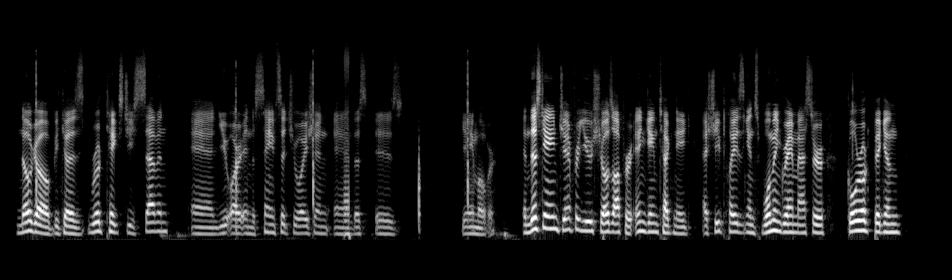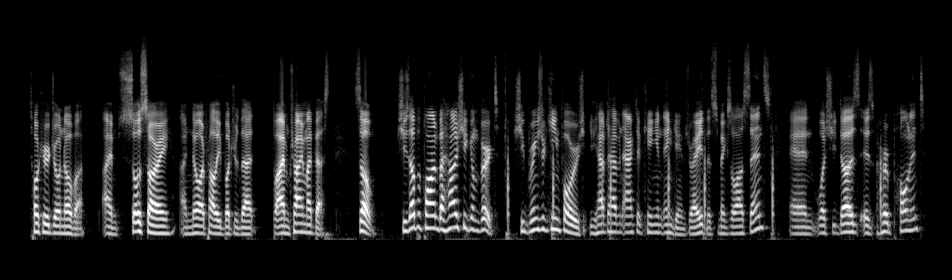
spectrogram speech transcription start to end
no go because rook takes g7 and you are in the same situation and this is game over. In this game, Jennifer Yu shows off her endgame technique as she plays against woman grandmaster Golrukh Begim Tokhirjonova. I'm so sorry. I know I probably butchered that, but I'm trying my best. So, she's up a pawn, but how does she convert? She brings her king forward. You have to have an active king in endgames, right? This makes a lot of sense. And what she does is her opponent,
